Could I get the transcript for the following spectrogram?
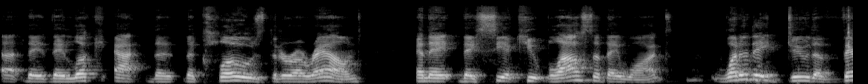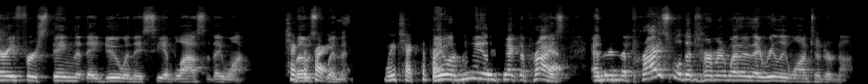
uh, they they look at the the clothes that are around and they they see a cute blouse that they want what do they do the very first thing that they do when they see a blouse that they want check most women. We check the price. they will immediately check the price and then the price will determine whether they really want it or not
